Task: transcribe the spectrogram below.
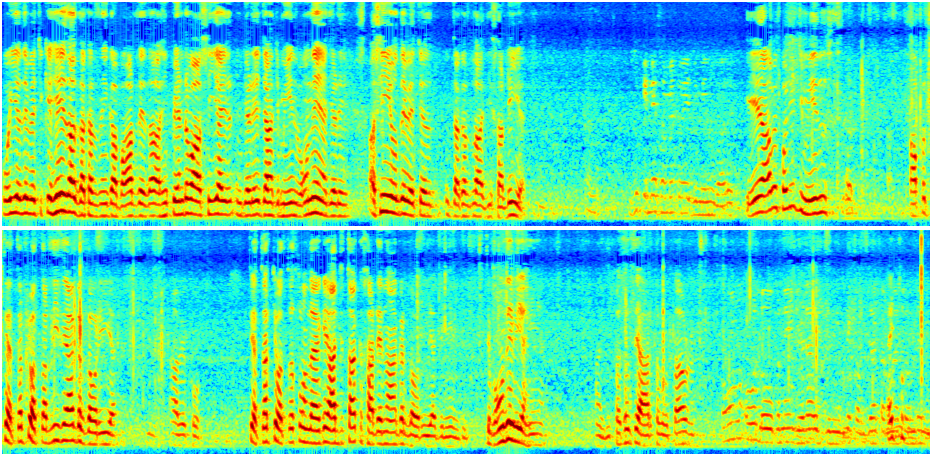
ਕੋਈ ਇਹਦੇ ਵਿੱਚ ਕਿਸੇ ਦਾ ਦਖਲ ਨਹੀਂਗਾ ਬਾਹਰ ਦੇ ਦਾ। ਅਸੀਂ ਪਿੰਡ ਵਾਸੀ ਆ ਜਿਹੜੇ ਜਾਂ ਜ਼ਮੀਨ ਵਾਹੁੰਦੇ ਆ ਜਿਹੜੇ ਅਸੀਂ ਉਹਦੇ ਵਿੱਚ ਦਖਲਅੰਦਾਜ਼ੀ ਸਾਡੀ ਹੈ ਤੁਸੀਂ ਕਿੰਨੇ ਸਮੇਂ ਤੋਂ ਇਹ ਜ਼ਮੀਨ ਵਾਹ ਰਹੇ ਹੋ? ਇਹ ਆ ਵੇਖੋ ਜੀ ਜ਼ਮੀਨ ਆਪ 73 74 ਦੀ ਤੇ ਆ ਗਰਦੌਰੀ ਆ। ਆ ਵੇਖੋ 73 74 ਤੋਂ ਲੈ ਕੇ ਅੱਜ ਤੱਕ ਸਾਡੇ ਨਾਂ ਗਰਦੌਰੀ ਆ ਜ਼ਮੀਨ ਦੀ ਤੇ ਵਾਹੁੰਦੇ ਵੀ ਅਸੀਂ ਆ। ਹਾਂਜੀ ਫਸਲ ਤਿਆਰ ਖਲੋਤਾ ਹੁਣ। ਕੌਣ ਉਹ ਲੋਕ ਨੇ ਜਿਹੜਾ ਇਸ ਜ਼ਮੀਨ ਤੇ ਕਬਜ਼ਾ ਕਰਨਾ ਚਾਹੁੰਦੇ ਨੇ?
